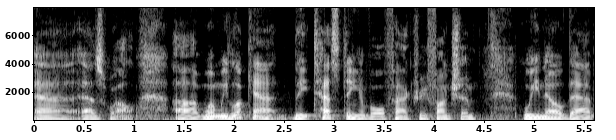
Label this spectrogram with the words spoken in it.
uh, as well. Uh, when we look at the testing of olfactory function, we know that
